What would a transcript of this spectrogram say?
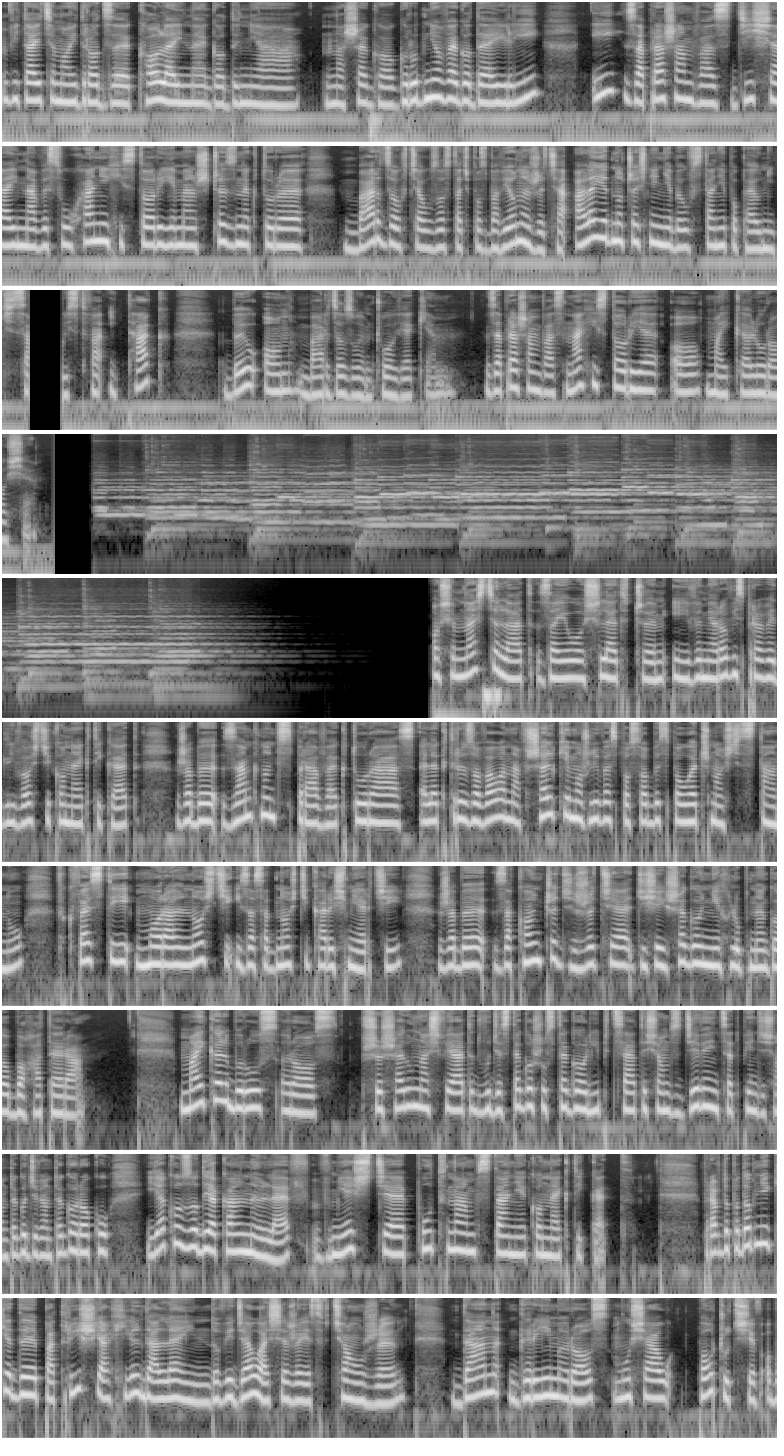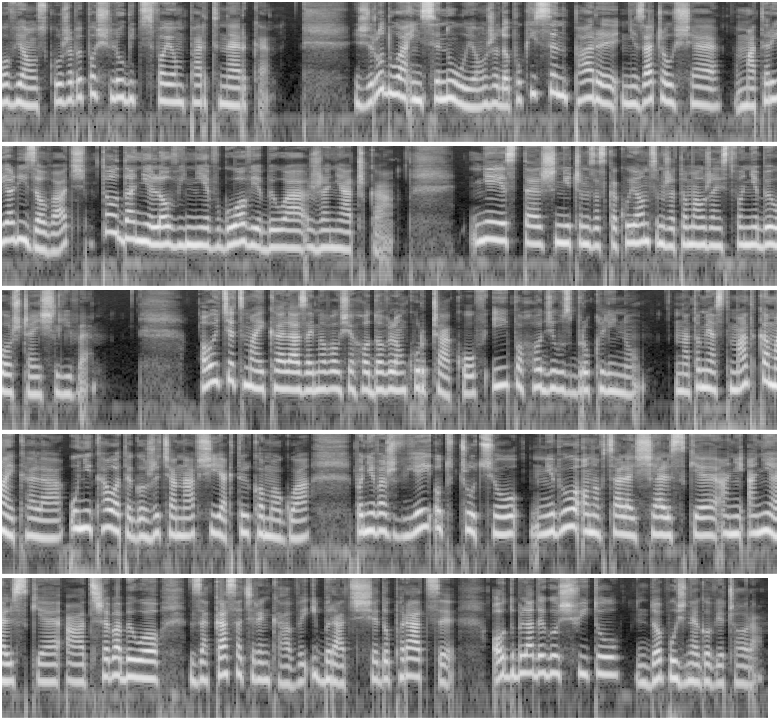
Witajcie moi drodzy kolejnego dnia naszego grudniowego daily i zapraszam Was dzisiaj na wysłuchanie historii mężczyzny, który bardzo chciał zostać pozbawiony życia, ale jednocześnie nie był w stanie popełnić samobójstwa i tak był on bardzo złym człowiekiem. Zapraszam Was na historię o Michaelu Rosie. 18 lat zajęło śledczym i wymiarowi sprawiedliwości Connecticut, żeby zamknąć sprawę, która zelektryzowała na wszelkie możliwe sposoby społeczność stanu w kwestii moralności i zasadności kary śmierci, żeby zakończyć życie dzisiejszego niechlubnego bohatera. Michael Bruce Ross przyszedł na świat 26 lipca 1959 roku jako zodiakalny lew w mieście Putnam w stanie Connecticut. Prawdopodobnie kiedy Patricia Hilda Lane dowiedziała się, że jest w ciąży, Dan Grimm Ross musiał poczuć się w obowiązku, żeby poślubić swoją partnerkę. Źródła insynuują, że dopóki syn pary nie zaczął się materializować, to Danielowi nie w głowie była żeniaczka. Nie jest też niczym zaskakującym, że to małżeństwo nie było szczęśliwe. Ojciec Michaela zajmował się hodowlą kurczaków i pochodził z Brooklynu. Natomiast matka Michaela unikała tego życia na wsi jak tylko mogła, ponieważ w jej odczuciu nie było ono wcale sielskie ani anielskie, a trzeba było zakasać rękawy i brać się do pracy od bladego świtu do późnego wieczora.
